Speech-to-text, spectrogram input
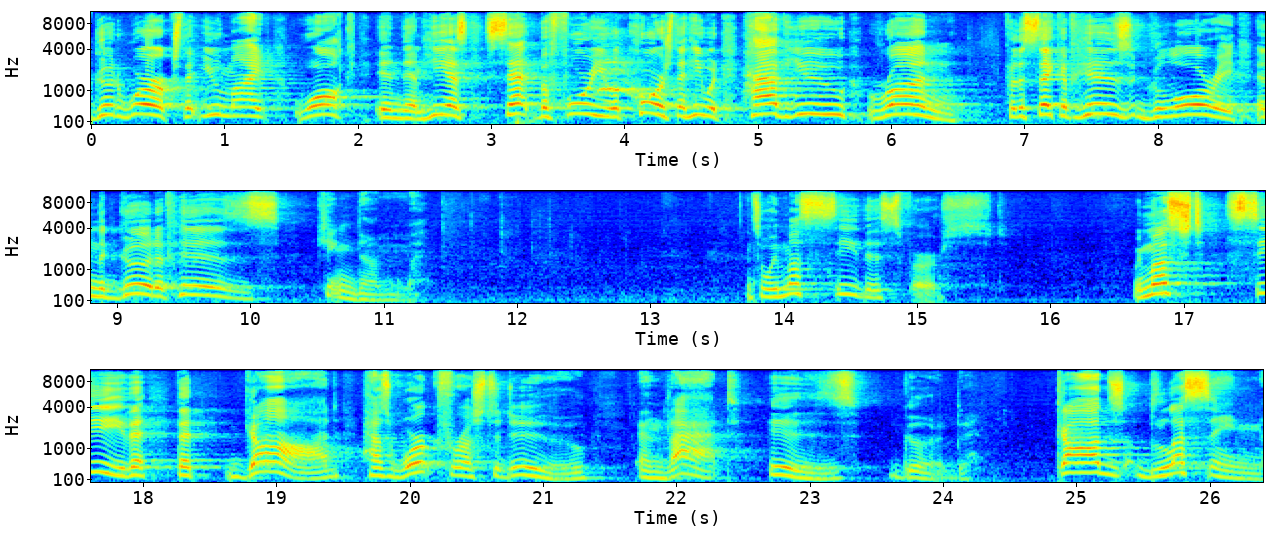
good works that you might walk in them. He has set before you a course that he would have you run for the sake of His glory and the good of His kingdom. And so we must see this first. We must see that, that God has work for us to do, and that is good. God's blessing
